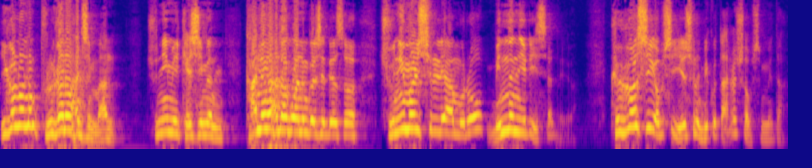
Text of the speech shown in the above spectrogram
이걸로는 불가능하지만 주님이 계시면 가능하다고 하는 것에 대해서 주님을 신뢰함으로 믿는 일이 있어야 돼요. 그것이 없이 예수를 믿고 따를 수 없습니다.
